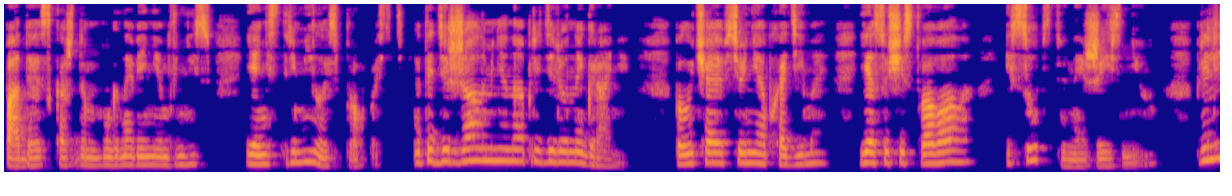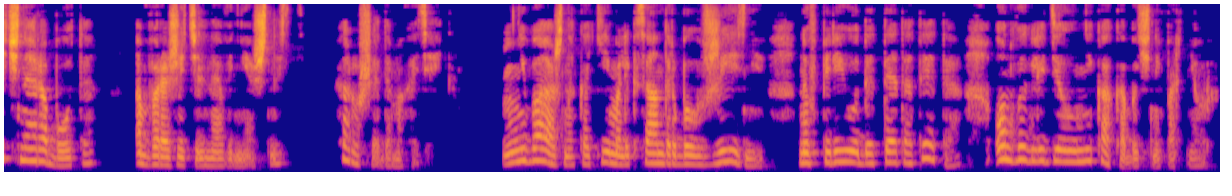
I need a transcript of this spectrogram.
Падая с каждым мгновением вниз, я не стремилась в пропасть. Это держало меня на определенной грани. Получая все необходимое, я существовала и собственной жизнью. Приличная работа, обворожительная внешность, хорошая домохозяйка. Неважно, каким Александр был в жизни, но в периоды тета-тета он выглядел не как обычный партнер.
